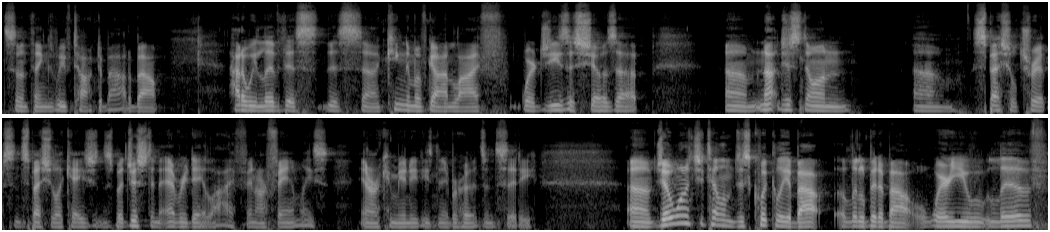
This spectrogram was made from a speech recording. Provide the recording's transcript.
some of the things we've talked about about how do we live this this uh, kingdom of God life where Jesus shows up, um, not just on um, special trips and special occasions, but just in everyday life, in our families, in our communities, neighborhoods, and city. Uh, Joe, why don't you tell them just quickly about a little bit about where you live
